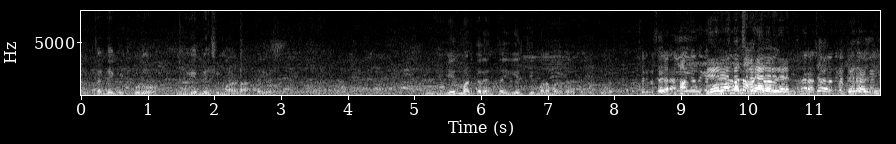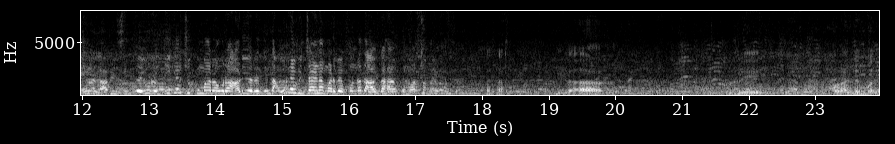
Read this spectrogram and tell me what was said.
ನಿಮ್ಮ ತಂದೆಗೆ ಬಿಟ್ಕೊಡು ನಿಮಗೆ ಎಂ ಎಲ್ ಸಿ ಮಾಡೋಣ ಅಂತ ಹೇಳಿದ್ರು. ಏನು ಮಾಡ್ತಾರೆ ಅಂತ ಏನು ತೀರ್ಮಾನ ಮಾಡ್ತಾರೆ ಅಂತ ಗೊತ್ತಿಲ್ಲ. ಇವರು ಡಿ ಕೆ ಶಿವಕುಮಾರ್ ಅವರ ಆಡಿಯೋ ಇರೋದ್ರಿಂದ ಅವ್ರನ್ನೇ ವಿಚಾರಣೆ ಮಾಡಬೇಕು ಅನ್ನೋದು ಆಗ್ರಹ ಕುಮಾರಸ್ವಾಮಿ ಅವರು. ಈಗ ನೋಡ್ರಿ ಅವ್ರ ಅಣ್ಣನ ಮಗ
